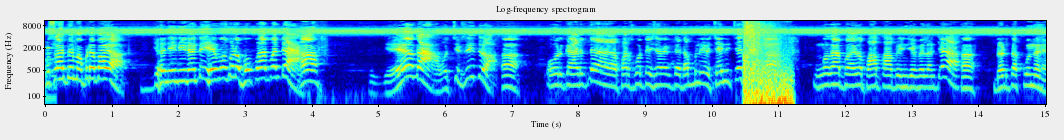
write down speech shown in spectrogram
ముసలైపోయాం అప్పుడే బాయా? నేనంటే ఏమనుకున్నా అంటే ఆ, ఏగా వచ్చి ఇద్దరు ఆ, ఊరికి ఆడితే పర్స్ కొట్టేసారంటే డబ్బులు చైన్ ఇచ్చేస్తే ఇంకొక ఏదో పాప ఆపరేషన్ చేయాలంటే బ్లడ్ తక్కువ ఉందని.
